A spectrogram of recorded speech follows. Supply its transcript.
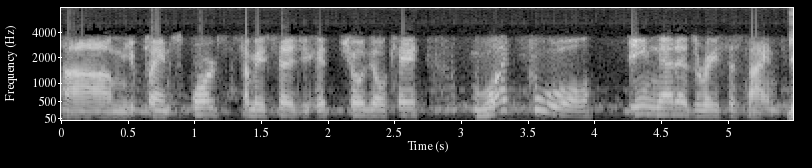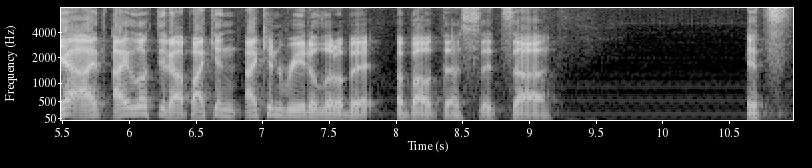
um, you're playing sports. Somebody says you hit show the OK. What fool deemed that as a racist sign? Yeah, I, I looked it up. I can I can read a little bit about this. It's uh it's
